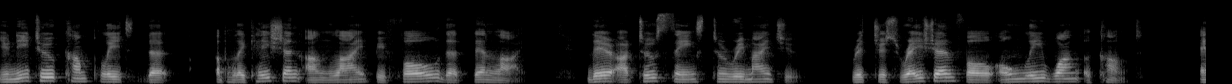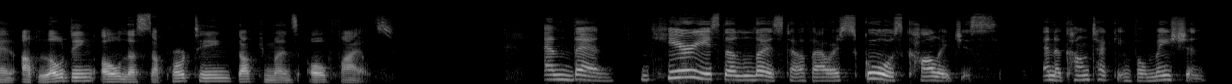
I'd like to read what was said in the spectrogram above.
You need to complete the application online before the deadline. There are two things to remind you. Registration for only one account and uploading all the supporting documents or files. And then here is the list of our schools, colleges, and the contact information.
